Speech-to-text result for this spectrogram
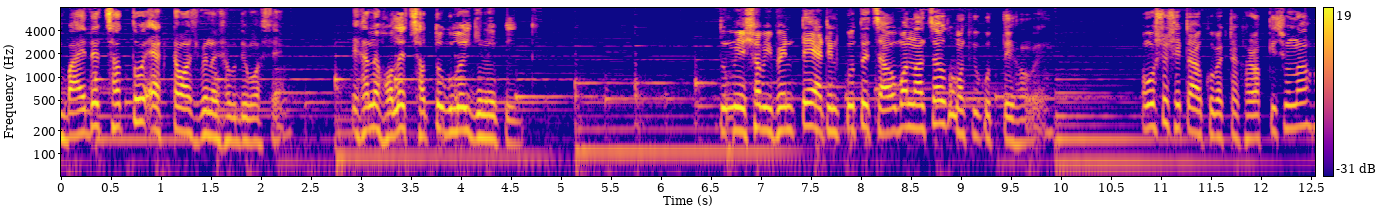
বাইরের ছাত্র একটাও আসবে না সব দিবসে। এখানে হলের ছাত্রগুলোই গিনিপিগ। তুমি এসব ইভেন্টে অ্যাটেন্ড করতে চাও বা না চাও, তোমাকে করতেই হবে। অবশ্য সেটা খুব একটা খারাপ কিছু না।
